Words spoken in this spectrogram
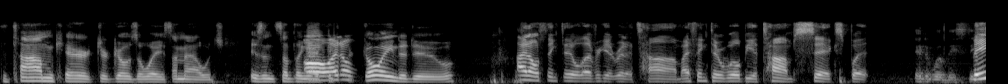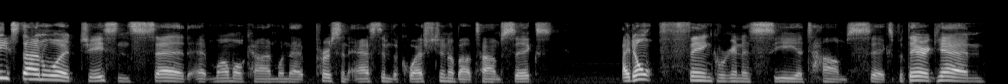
the Tom character goes away somehow, which isn't something Oh, I, I think they're don't- going to do. I don't think they will ever get rid of Tom. I think there will be a Tom 6, but it would be Steve. based on what Jason said at MomoCon when that person asked him the question about Tom 6, I don't think we're going to see a Tom 6. But there again,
